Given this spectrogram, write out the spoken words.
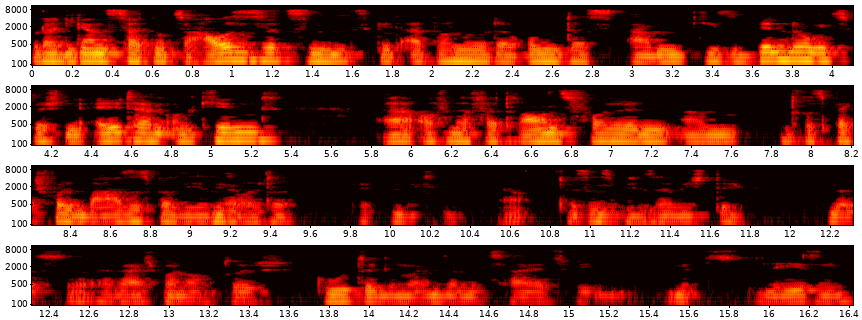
oder die ganze Zeit nur zu Hause sitzen. Es geht einfach nur darum, dass ähm, diese Bindung zwischen Eltern und Kind äh, auf einer vertrauensvollen ähm, und respektvollen Basis basieren ja, sollte. Definitiv. Ja, das ist mir sehr wichtig. Das erreicht man auch durch gute gemeinsame Zeit, wie mit Lesen.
